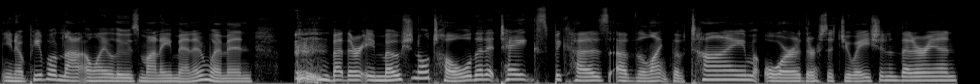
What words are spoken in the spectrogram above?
you know, people not only lose money, men and women, but their emotional toll that it takes because of the length of time or their situation that they're in.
